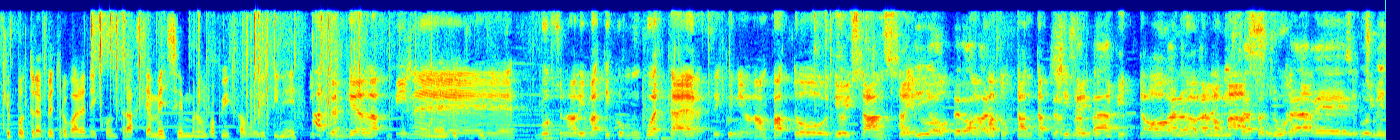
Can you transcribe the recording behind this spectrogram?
che potrebbe trovare dei contrasti? A me sembrano proprio i favoriti netti. Ah, perché alla fine boh, sono arrivati comunque terzi, quindi non hanno fatto, Dio, i Suns sai, Oddio, hanno, però hanno fatto 80% sì, di vittorie, hanno, hanno iniziato assurda, a giocare due mesi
